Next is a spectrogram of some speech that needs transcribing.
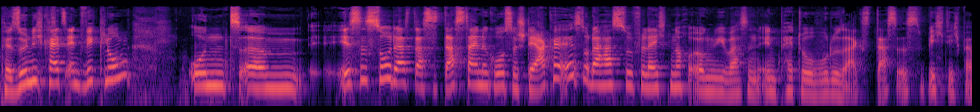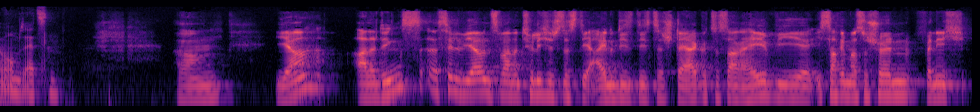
Persönlichkeitsentwicklung. Und ähm, ist es so, dass, dass das deine große Stärke ist oder hast du vielleicht noch irgendwie was in, in petto, wo du sagst, das ist wichtig beim Umsetzen? Ähm, ja, allerdings, äh, Silvia, und zwar natürlich ist das die eine, die, diese Stärke zu sagen, hey, wie, ich sage immer so schön, wenn ich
